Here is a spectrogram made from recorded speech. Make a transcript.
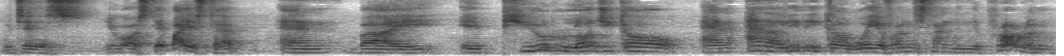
which is you go step by step and by a pure logical and analytical way of understanding the problem,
